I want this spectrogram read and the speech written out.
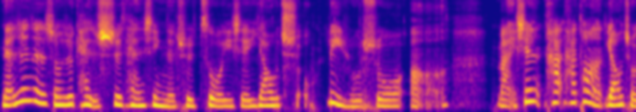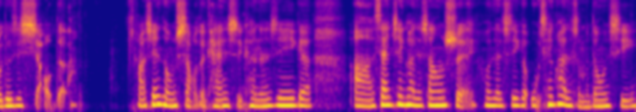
男生这个时候就开始试探性的去做一些要求，例如说，呃，买先他他通常要求都是小的啦，好，先从小的开始，可能是一个啊三千块的香水，或者是一个五千块的什么东西，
